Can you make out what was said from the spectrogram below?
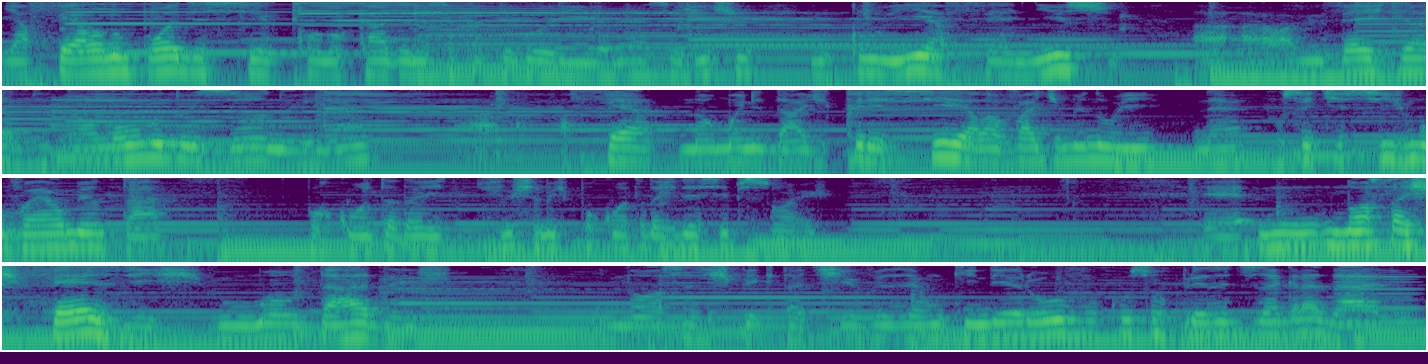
E a fé ela não pode ser colocada nessa categoria, né? Se a gente incluir a fé nisso, ao invés de, ao longo dos anos, né? A, a fé na humanidade crescer, ela vai diminuir, né? O ceticismo vai aumentar por conta das, justamente por conta das decepções. É, nossas fezes moldadas em nossas expectativas é um Kinder Ovo com surpresa desagradável,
